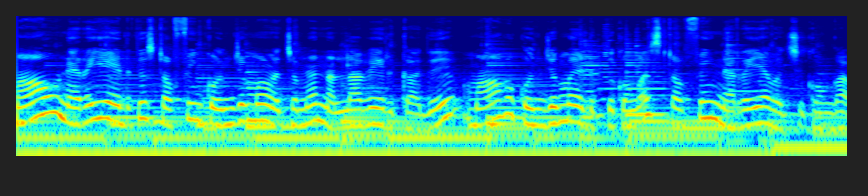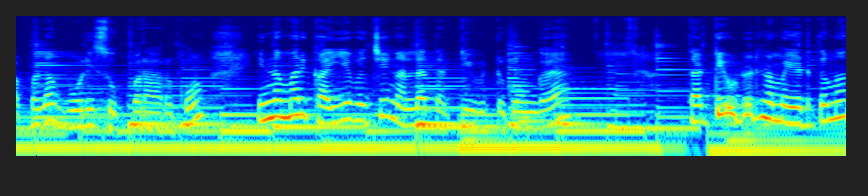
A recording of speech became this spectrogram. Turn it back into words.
மாவு நிறைய எடுத்து ஸ்டஃபிங் கொஞ்சமாக வச்சோம்னா நல்லாவே இருக்காது. மாவை கொஞ்சமாக எடுத்துக்கோங்க ஸ்டஃபிங் நிறையா வச்சுக்கோங்க. அப்போ தான் போலி சூப்பராக இருக்கும். இந்த மாதிரி கையை வச்சு நல்லா தட்டி விட்டுக்கோங்க. தட்டி விட்டுட்டு நம்ம எடுத்தோம்னா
